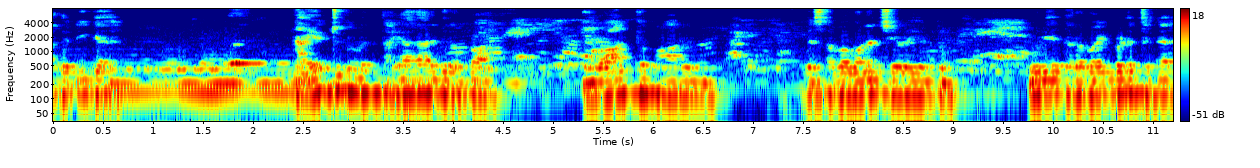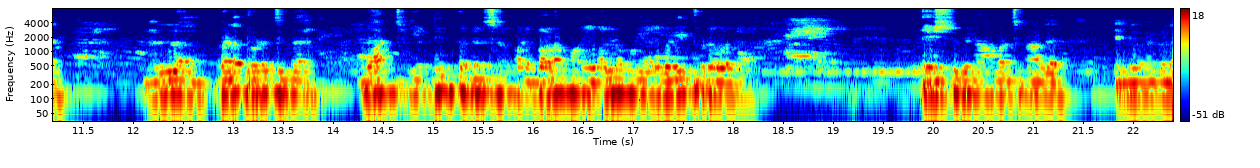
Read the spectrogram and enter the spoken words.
அதை நீங்க நான் ஏற்றுக்கொள்ள தயாரா இருக்கிறப்பா என் வாழ்க்கை மாறணும் இந்த சபை வளர்ச்சி அடையட்டும். ஊழியக்காரை பயன்படுத்துங்க. நல்லா பலப்படுத்துங்க. வார்த்தையில் தீர்க்க தரிசனமாய் பலமாய் வல்லமையாய் வெளிப்படுவதாக இயேசுவின் நாமத்தினால எங்களை நாங்கள்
